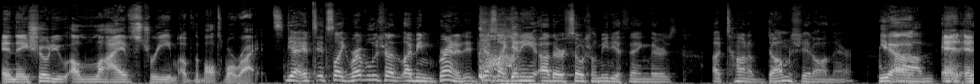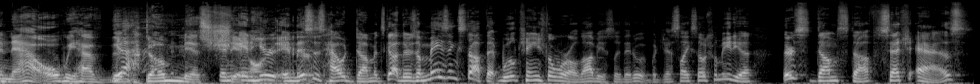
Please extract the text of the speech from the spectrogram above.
and they showed you a live stream of the Baltimore riots. Yeah, it's it's like revolution. I mean, granted, it, just like any other social media thing, there's a ton of dumb shit on there. Yeah, Um, and, and, now we have the Yeah. dumbest and, shit and here and this is how dumb it's got. There's amazing stuff that will change the world. Obviously, they do it, but just like social media, there's dumb stuff such as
